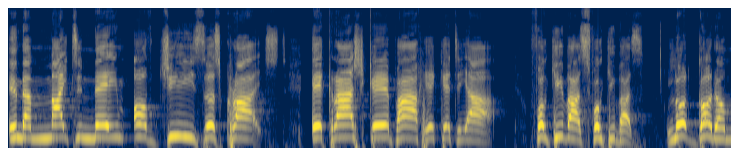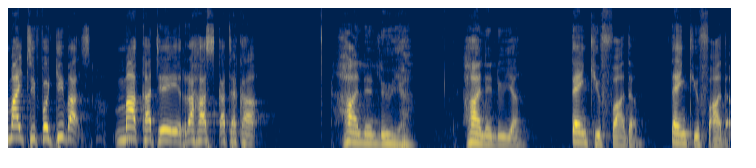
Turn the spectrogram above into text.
In the mighty name of Jesus Christ. Forgive us, forgive us. Lord God Almighty, forgive us. Makate rahaskataka. Hallelujah. Hallelujah. Thank you, Father. Thank you, Father.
